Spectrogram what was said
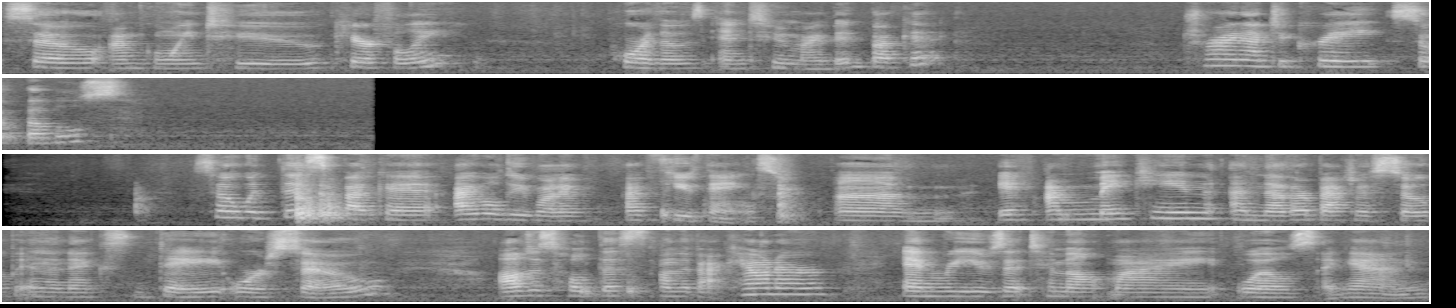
So I'm going to carefully pour those into my big bucket. Try not to create soap bubbles So with this bucket, I will do one of a few things. Um, if I'm making another batch of soap in the next day or so, I'll just hold this on the back counter and reuse it to melt my oils again.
